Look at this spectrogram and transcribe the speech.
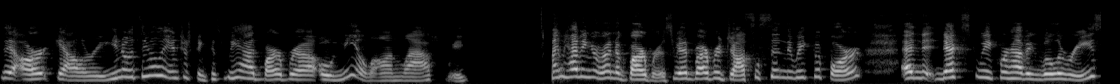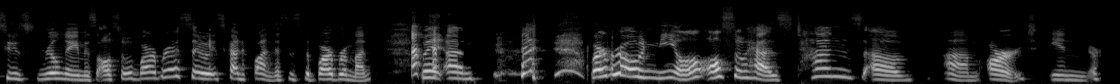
the art gallery. You know, it's really interesting because we had Barbara O'Neal on last week I'm having a run of Barbaras. We had Barbara Josselsohn the week before, and next week we're having Willa Reese, whose real name is also Barbara. So it's kind of fun. This is the Barbara month. But um, Barbara O'Neal also has tons of um, art in her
